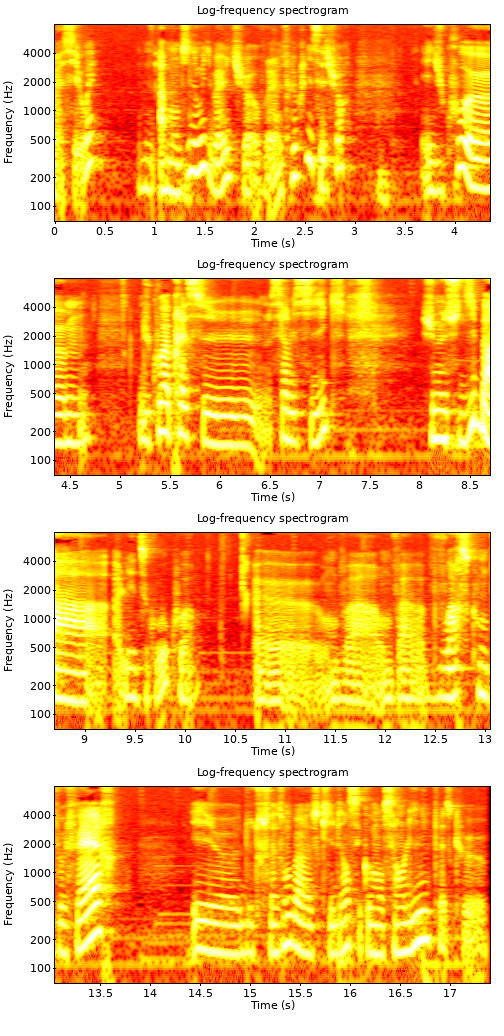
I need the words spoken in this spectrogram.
bah c'est ouais. Amandine oui bah oui tu vas ouvrir une friperie c'est sûr. Et du coup du coup, après ce service civique, je me suis dit, bah, let's go, quoi. Euh, on, va, on va voir ce qu'on peut faire. Et euh, de toute façon, bah, ce qui est bien, c'est commencer en ligne parce que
